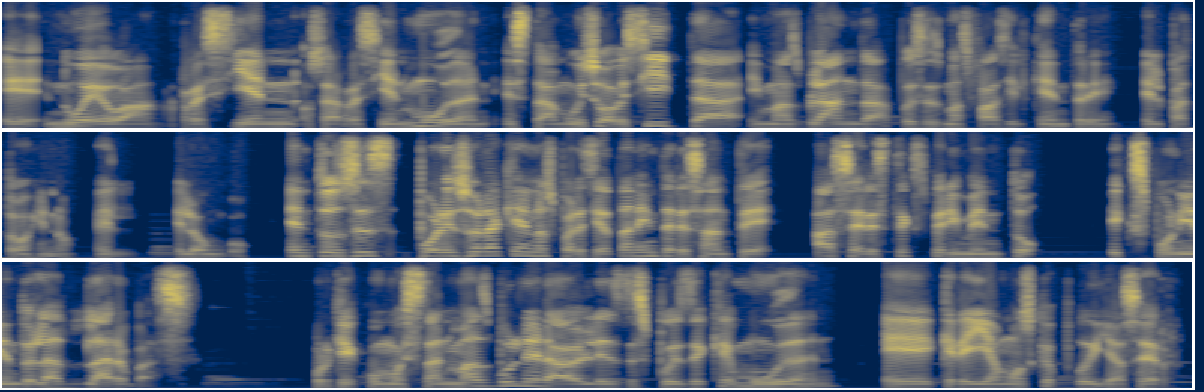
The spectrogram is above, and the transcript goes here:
eh, nueva, recién, o sea, recién mudan, está muy suavecita y más blanda, pues es más fácil que entre el patógeno, el, hongo. Entonces, por eso era que nos parecía tan interesante hacer este experimento exponiendo las larvas, porque como están más vulnerables después de que mudan, eh, creíamos que podía ser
